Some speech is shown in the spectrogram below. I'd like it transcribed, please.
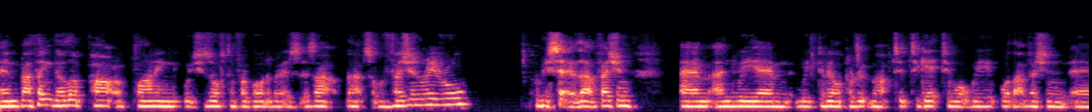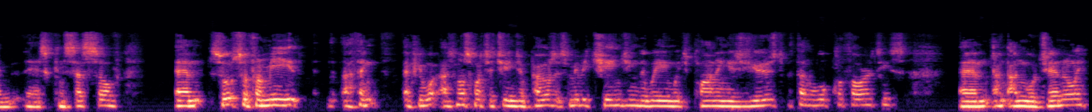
Um, but I think the other part of planning, which is often forgotten about, is, is that, that sort of visionary role. We set out that vision um, and we um, we develop a route map to, to get to what we what that vision um, consists of. Um, so so for me, I think if you it's not so much a change of powers, it's maybe changing the way in which planning is used within local authorities um, and, and more generally.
